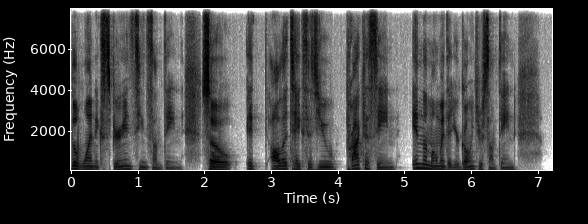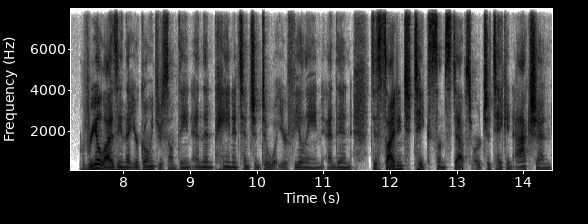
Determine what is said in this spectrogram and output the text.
the one experiencing something. So it all it takes is you practicing in the moment that you're going through something realizing that you're going through something and then paying attention to what you're feeling and then deciding to take some steps or to take an action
